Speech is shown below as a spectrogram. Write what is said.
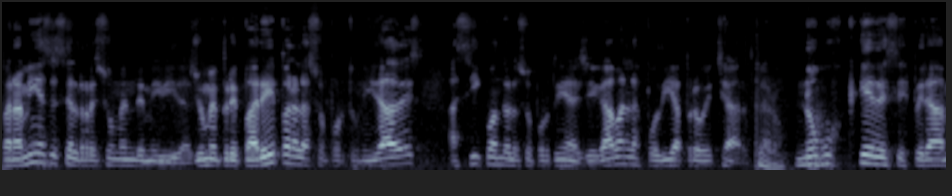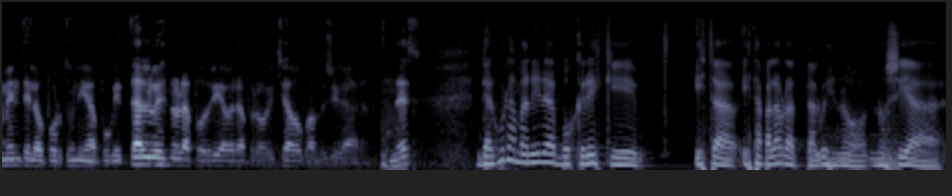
Para mí ese es el resumen de mi vida. Yo me preparé para las oportunidades así cuando las oportunidades llegaban las podía aprovechar. Claro. No busqué desesperadamente la oportunidad, porque tal vez no la podría haber aprovechado cuando llegara. ¿Entendés? De alguna manera vos crees que esta, esta palabra tal vez no, no sea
